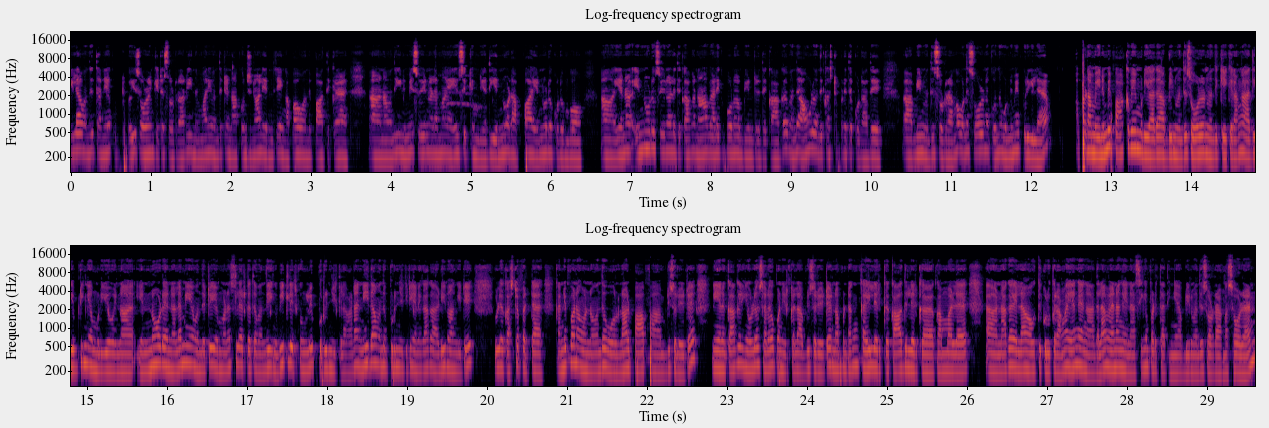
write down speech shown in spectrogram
நிலா வந்து தனியாக கூப்பிட்டு போய் சோழன் கிட்ட சொல்கிறாரு இந்த மாதிரி வந்துட்டு நான் கொஞ்ச நாள் இருந்து எங்கள் அப்பா வந்து பார்த்துக்கிறேன் நான் வந்து இனிமேல் சுயநலமாக யோசிக்க முடியாது. என்னோட அப்பா என்னோட குடும்பம். ஏன்னா என்னோட சுயநலத்துக்காக நான் வேலைக்கு போகணும் அப்படின்றதுக்காக வந்து அவங்கள வந்து கஷ்டப்படுத்தக்கூடாது அப்படின்னு வந்து சொல்கிறாங்க உடனே சோழனுக்கு வந்து ஒன்றுமே புரியல. அப்போ நம்ம இனிமேல் பார்க்கவே முடியாது அப்படின்னு வந்து சோழன் வந்து கேட்குறாங்க அது எப்படிங்க முடியும்? நான் என்னோட நிலைமையை வந்துட்டு என் மனசில் இருக்கிறத வந்து எங்கள் வீட்டில் இருக்கவங்களே புரிஞ்சிக்கலாம் ஆனால் நீ தான் வந்து புரிஞ்சுக்கிட்டு எனக்காக அடி வாங்கிட்டு இவ்வளோ கஷ்டப்பட்ட கண்டிப்பாக நான் உன்னை வந்து ஒரு நாள் பார்ப்பேன் அப்படின்னு சொல்லிட்டு நீ எனக்காக எவ்வளோ செலவு பண்ணிருக்கல அப்படின்னு சொல்லிட்டு என்ன பண்ணுறாங்க கையில் இருக்க காதில் இருக்க கம்மல் நகை எல்லாம் அவுத்து கொடுக்குறாங்க. ஏங்க அதெல்லாம் வேணாங்க என்ன அசிங்கப்படுத்தாதீங்க அப்படின்னு வந்து சொல்கிறாங்க சோழன்.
